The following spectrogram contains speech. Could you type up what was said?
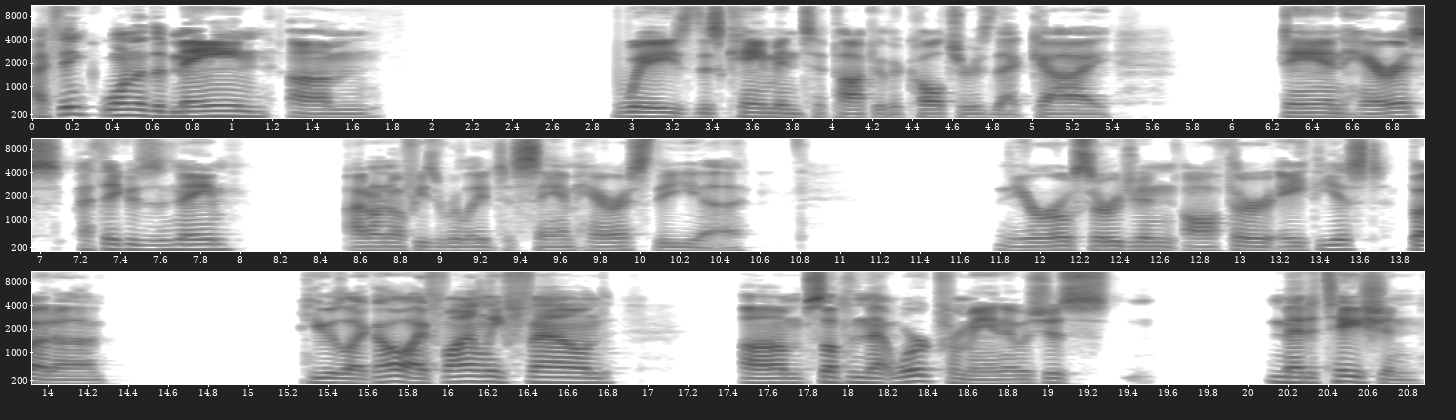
I think one of the main um, ways this came into popular culture is that guy, Dan Harris, I think is his name. I don't know if he's related to Sam Harris, the uh, neurosurgeon, author, atheist, but uh, he was like, "Oh, I finally found um, something that worked for me, and it was just meditation,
